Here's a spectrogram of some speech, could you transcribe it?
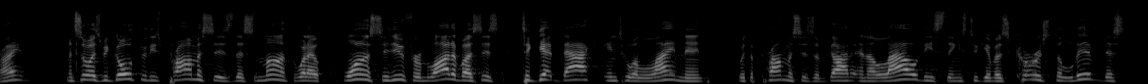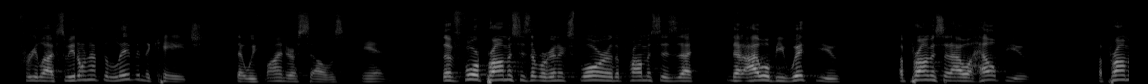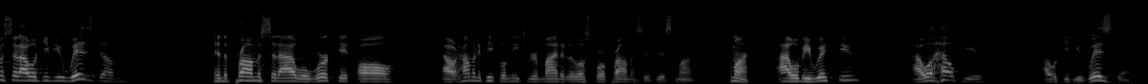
Right? And so, as we go through these promises this month, what I want us to do for a lot of us is to get back into alignment with the promises of God and allow these things to give us courage to live this free life so we don't have to live in the cage that we find ourselves in. The four promises that we're going to explore are the promises that, that I will be with you, a promise that I will help you, a promise that I will give you wisdom, and the promise that I will work it all out. How many people need to be reminded of those four promises this month? Come on. I will be with you, I will help you, I will give you wisdom,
